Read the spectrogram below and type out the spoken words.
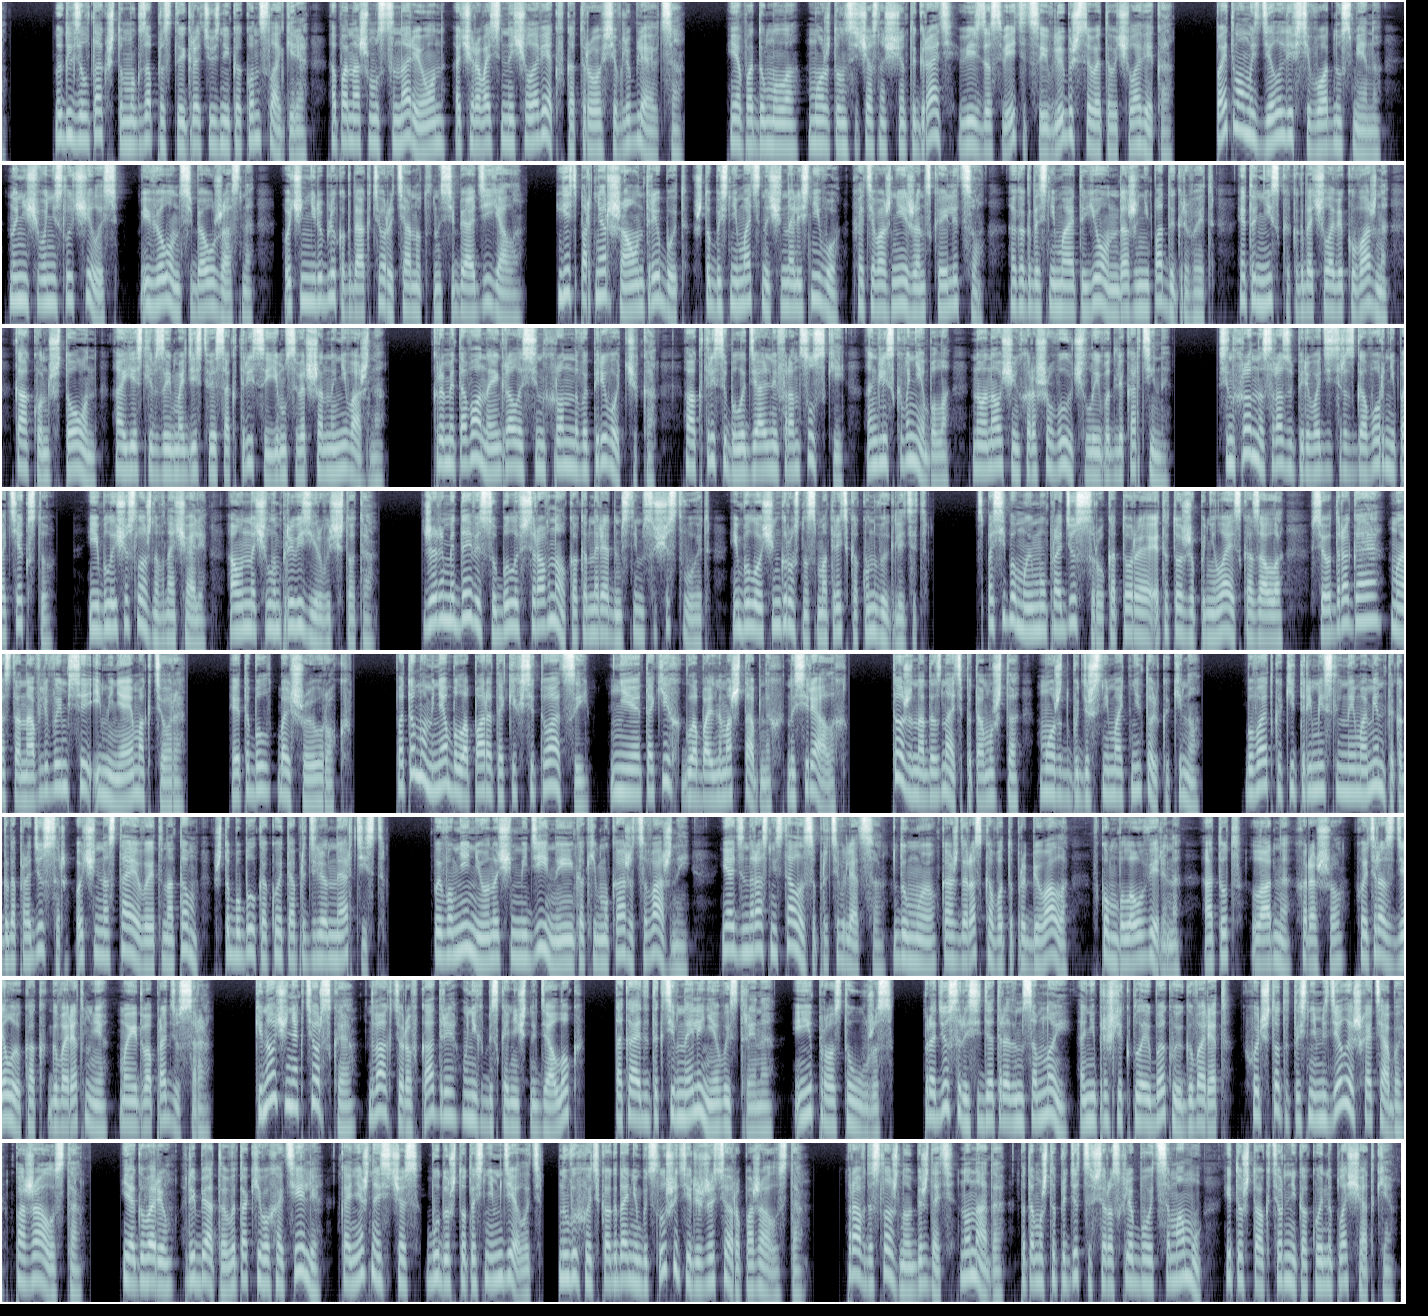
Выглядел так, что мог запросто играть узника концлагеря, а по нашему сценарию он очаровательный человек, в которого все влюбляются. Я подумала, может, он сейчас начнет играть, весь засветится и влюбишься в этого человека. Поэтому мы сделали всего одну смену. Но ничего не случилось, и вел он себя ужасно. Очень не люблю, когда актеры тянут на себя одеяло. Есть партнерша, а он требует, чтобы снимать начинали с него, хотя важнее женское лицо. А когда снимает ее, он даже не подыгрывает. Это низко, когда человеку важно, как он, что он, а если взаимодействие с актрисой, ему совершенно не важно. Кроме того, она играла синхронного переводчика. У актрисы был идеальный французский, английского не было, но она очень хорошо выучила его для картины. Синхронно сразу переводить разговор не по тексту. Ей было еще сложно вначале, а он начал импровизировать что-то. Джереми Дэвису было все равно, как она рядом с ним существует, и было очень грустно смотреть, как он выглядит. Спасибо моему продюсеру, которая это тоже поняла и сказала «Все, дорогая, мы останавливаемся и меняем актера». Это был большой урок. Потом у меня была пара таких ситуаций, не таких глобально масштабных, на сериалах. Тоже надо знать, потому что, может, будешь снимать не только кино. Бывают какие-то ремесленные моменты, когда продюсер очень настаивает на том, чтобы был какой-то определенный артист. По его мнению, он очень медийный и, как ему кажется, важный. Я один раз не стала сопротивляться. Думаю, каждый раз кого-то пробивала, в ком была уверена. А тут, ладно, хорошо. Хоть раз сделаю, как говорят мне мои два продюсера. Кино очень актерское. Два актера в кадре, у них бесконечный диалог. Такая детективная линия выстроена. И просто ужас. Продюсеры сидят рядом со мной. Они пришли к плейбеку и говорят, «Хоть что-то ты с ним сделаешь хотя бы? Пожалуйста». Я говорю, ребята, вы так его хотели? Конечно, я сейчас буду что-то с ним делать. Но вы хоть когда-нибудь слушайте режиссера, пожалуйста. Правда, сложно убеждать, но надо, потому что придется все расхлебывать самому, и то, что актер никакой на площадке.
